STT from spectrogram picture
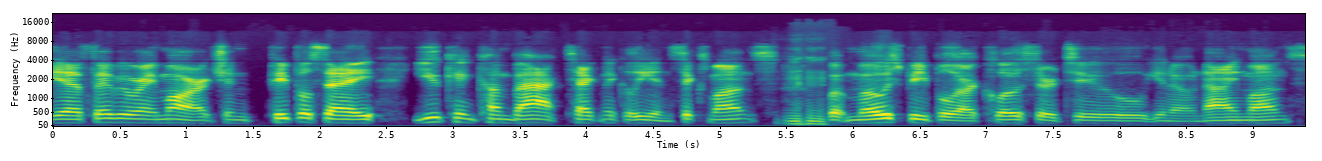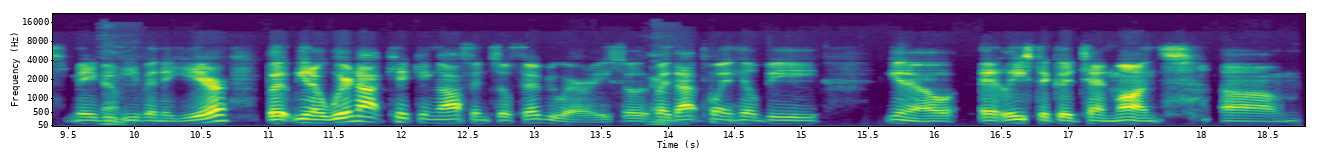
Yeah, February, March, and people say you can come back technically in six months, mm-hmm. but most people are closer to you know nine months, maybe yeah. even a year. But you know we're not kicking off until February, so yeah. by that point he'll be, you know, at least a good ten months. Um,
